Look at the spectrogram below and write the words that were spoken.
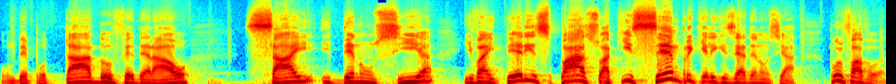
Um deputado federal sai e denuncia e vai ter espaço aqui sempre que ele quiser denunciar. Por favor.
